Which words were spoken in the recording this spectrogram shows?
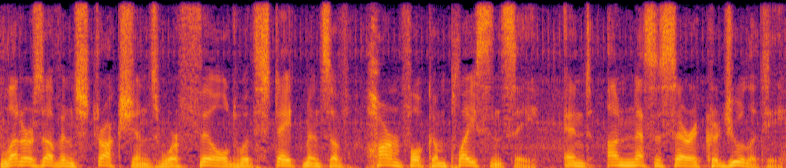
Letters of instructions were filled with statements of harmful complacency and unnecessary credulity.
